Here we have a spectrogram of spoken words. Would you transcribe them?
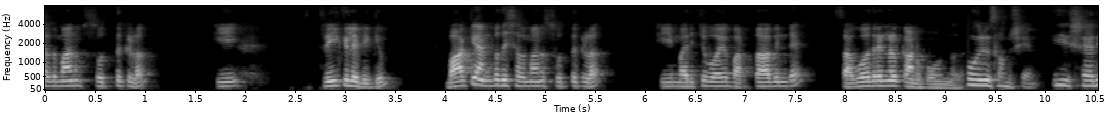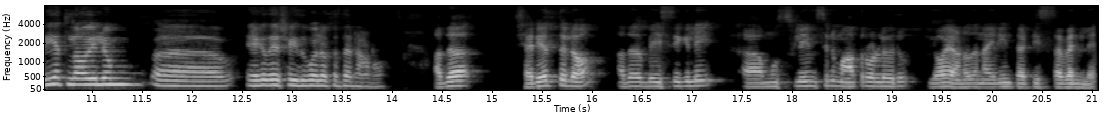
ശതമാനം സ്വത്തുക്കൾ ഈ സ്ത്രീക്ക് ലഭിക്കും. ബാക്കി അൻപത് ശതമാനം സ്വത്തുക്കൾ ഈ മരിച്ചുപോയ ഭർത്താവിന്റെ സഹോദരങ്ങൾക്കാണ് പോകുന്നത്. ഒരു സംശയം. ഈ ഷരിയത്ത് ലോയിലും ഏകദേശം ഇതുപോലൊക്കെ തന്നെയാണോ അത് ശരീരത്തിലോ അത് ബേസിക്കലി മുസ്ലിംസിന് മാത്രമുള്ള ഒരു ലോ ആണ് അത് നയന്റീൻ തേർട്ടി സെവനിലെ.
